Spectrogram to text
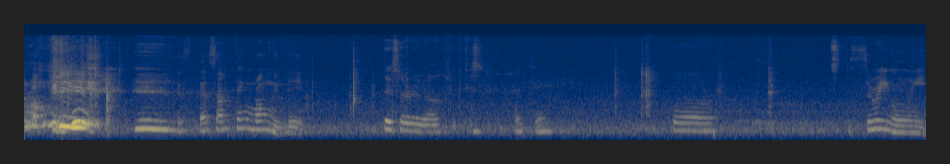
wrong with it? Is there something wrong with it? This already well fixed. Okay. Four. It's three only.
